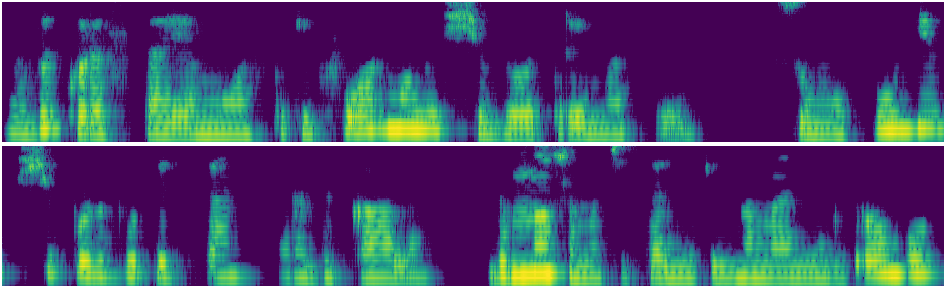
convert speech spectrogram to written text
використаємо ось такі формули, щоб отримати суму кубів, щоб позбутися радикала. Домножимо чисельники знаменник дробу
